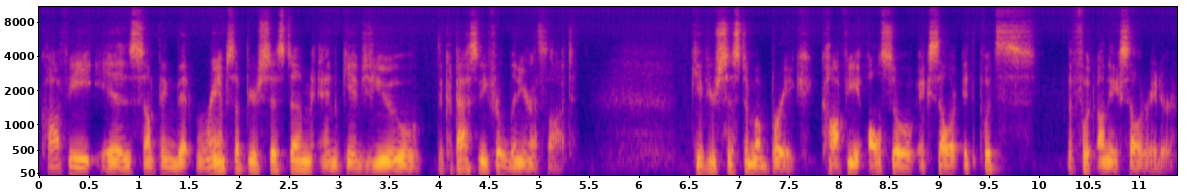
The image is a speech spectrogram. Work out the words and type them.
Coffee is something that ramps up your system and gives you the capacity for linear thought. Give your system a break. Coffee also accelerate it puts the foot on the accelerator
